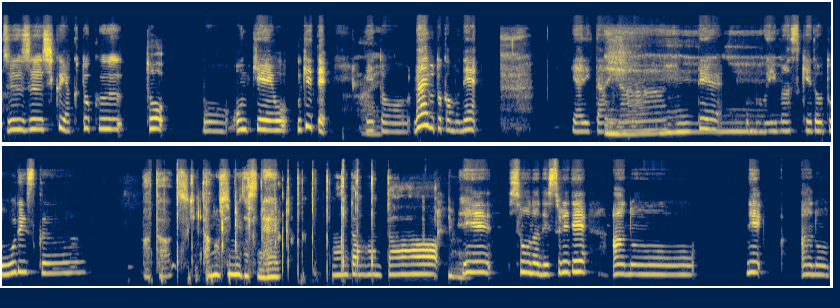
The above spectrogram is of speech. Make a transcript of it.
ずうずうしく役得と、もう恩恵を受けて、えっ、と、ライブとかもね、やりたいなーって思いますけど、どうですか？また次楽しみですね。ほんとほんと。ねそうなんです。それで、あのーね、あの、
